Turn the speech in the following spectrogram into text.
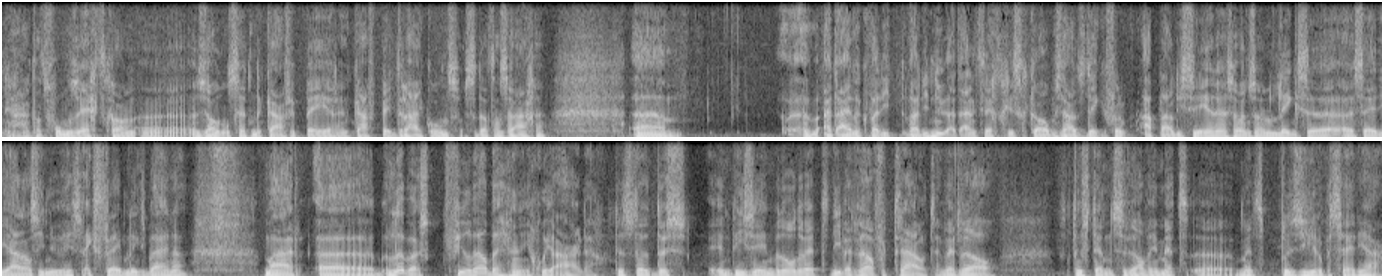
ja, dat vonden ze echt gewoon uh, zo'n ontzettende KVP'er en KVP-draaikons, zoals ze dat dan zagen. Um, uh, uiteindelijk, waar die, waar die nu uiteindelijk terecht is gekomen, zouden ze denk ik voor hem applaudisseren. Zo'n zo'n linkse CDA als hij nu is, extreem links bijna. Maar uh, Lubbers viel wel bij hen in goede aarde. Dus, dus in die zin, bedoel, werd, die werd wel vertrouwd. En werd wel, ze wel weer met, uh, met plezier op het CDA.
